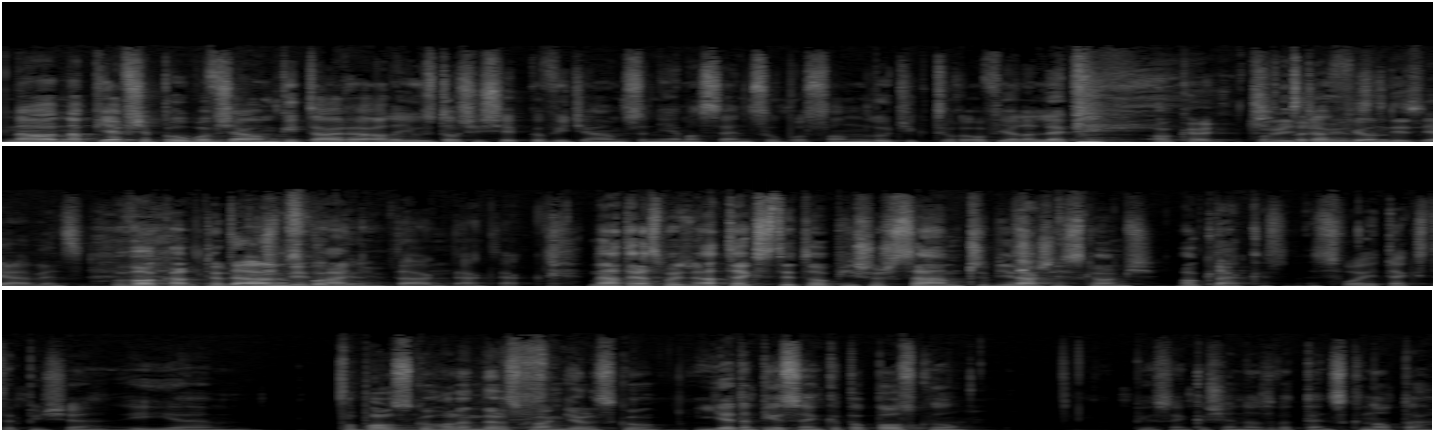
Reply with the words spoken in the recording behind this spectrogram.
No, na pierwsze próby wziąłem gitarę, ale już dosyć szybko widziałem, że nie ma sensu, bo są ludzie, którzy o wiele lepiej Okej, czyli potrafią niż ja, więc wokal, tylko dałem śpiewanie. spokój. Tak, tak, tak. No a teraz powiedz, a teksty to piszesz sam, czy bierzesz Tak. je skądś? Okej. Tak, swoje teksty piszę i um, Po polsku, holendersku, angielsku? jeden piosenkę po polsku, piosenka się nazywa Tęsknota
